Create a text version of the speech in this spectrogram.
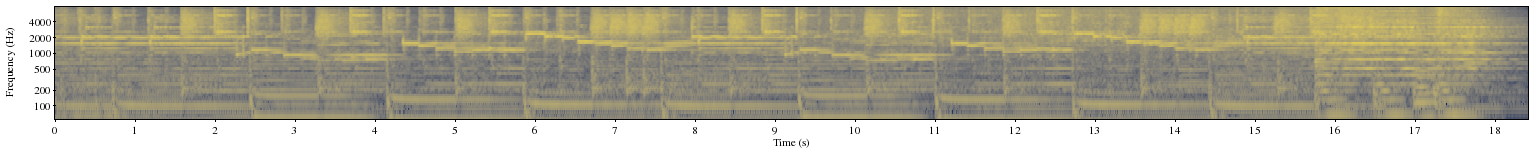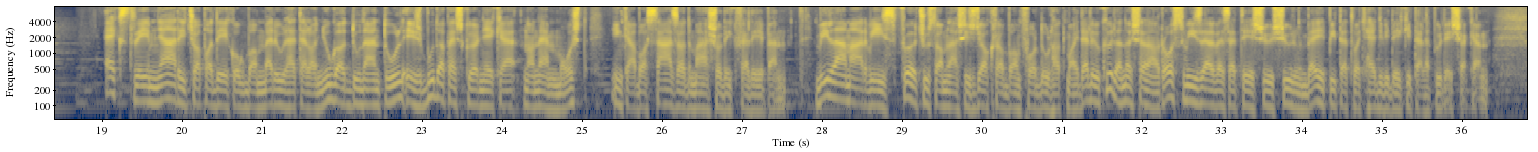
Extrém nyári csapadékokban merülhet el a Nyugat-Dunántúl és Budapest környéke, na nem most, inkább a század második felében. Villámárvíz, földcsúszamlás is gyakrabban fordulhat majd elő, különösen a rossz vízelvezetésű, sűrűn beépített vagy hegyvidéki településeken.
